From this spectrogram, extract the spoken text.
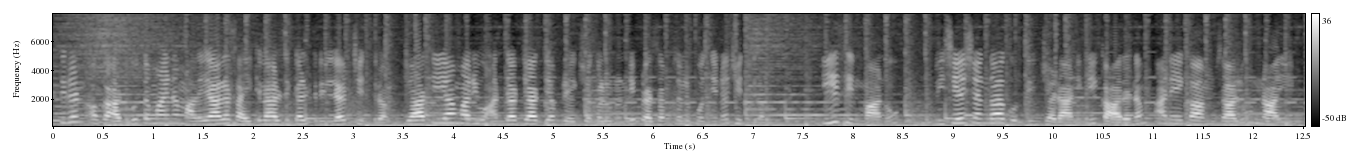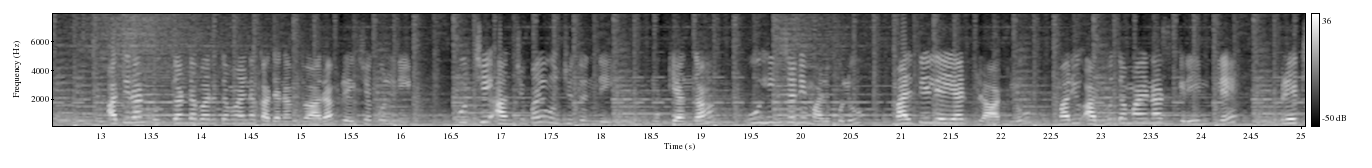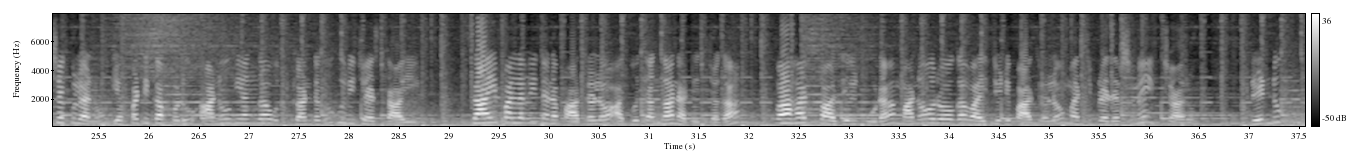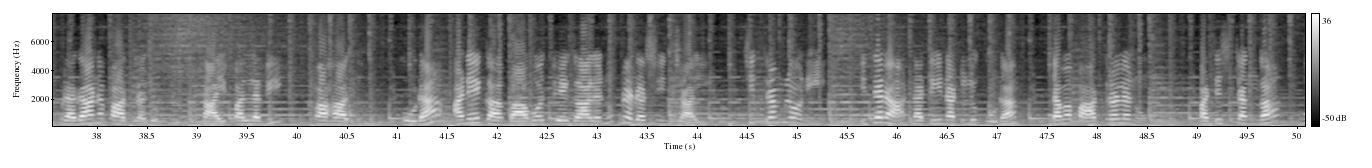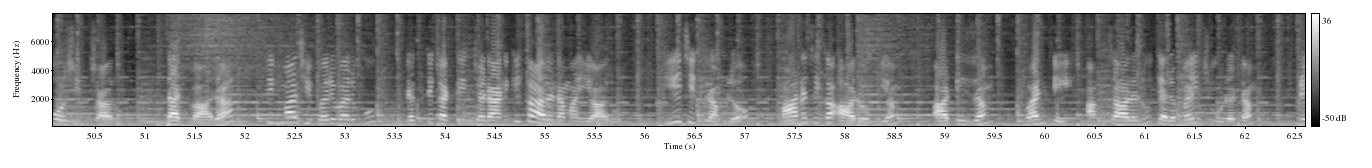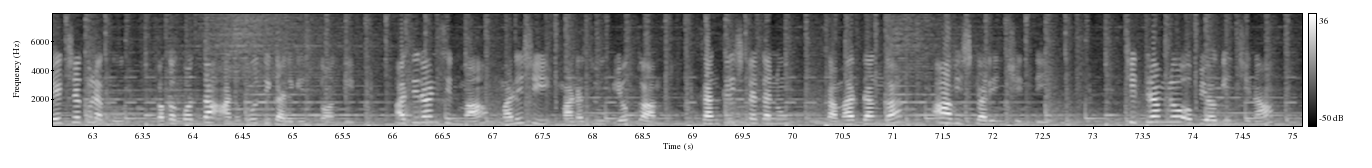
అతిరన్ ఒక అద్భుతమైన మలయాళ psychological thriller చిత్రం. జాతీయ మరియు అంతర్జాతీయ ప్రేక్షకుల నుండి ప్రశంసలు పొందిన చిత్రం. ఈ సినిమాను విశేషంగా గుర్తించడానికి కారణం అనేక అంశాలు ఉన్నాయి. అతిరన్ ఉత్కంఠభరితమైన కథనం ద్వారా ప్రేక్షకుల్ని కుర్చీ అంచుపై ఉంచుతుంది. ముఖ్యంగా ఊహించని మలుపులు మల్టీలేయర్ ప్లాట్లు మరియు అద్భుతమైన స్క్రీన్ ప్లే ప్రేక్షకులను ఎప్పటికప్పుడు అనూహ్యంగా ఉత్కంఠకు గురి చేస్తాయి సాయి పల్లవి తన పాత్రలో అద్భుతంగా నటించగా ఫహద్ ఫాజిల్ కూడా మనోరోగ వైద్యుడి పాత్రలో మంచి ప్రదర్శన ఇచ్చారు. రెండు ప్రధాన పాత్రలు సాయి పల్లవి ఫహాద్ కూడా అనేక భావోద్వేగాలను ప్రదర్శించాయి. చిత్రంలోని ఇతర నటీనటులు కూడా తమ పాత్రలను పటిష్టంగా పోషించారు. తద్వారా సినిమా చివరి వరకు రక్తి కట్టించడానికి కారణమయ్యారు. ఈ చిత్రంలో మానసిక ఆరోగ్యం ఆటిజం వంటి అంశాలను తెరపై చూడటం ప్రేక్షకులకు ఒక కొత్త అనుభూతి కలిగిస్తోంది. అతిరన్ సినిమా మనిషి మనసు యొక్క సంక్లిష్టతను సమర్థంగా ఆవిష్కరించింది. చిత్రంలో ఉపయోగించిన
